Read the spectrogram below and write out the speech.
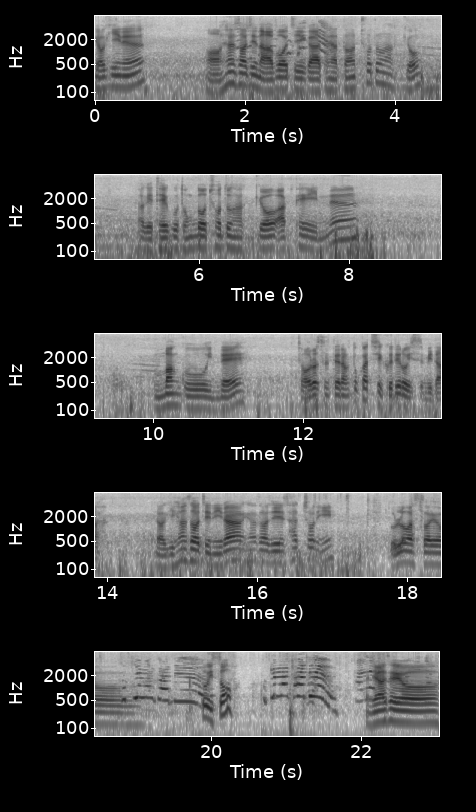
여기는 어, 현서진 아버지가 다녔던 초등학교 여기 대구 동도 초등학교 앞에 있는 문방구인데 저 어렸을 때랑 똑같이 그대로 있습니다. 여기 현서진이랑 현서진 사촌이 놀러 왔어요. 포켓몬 카드. 또 있어? 포켓몬 카드. 안녕하세요.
